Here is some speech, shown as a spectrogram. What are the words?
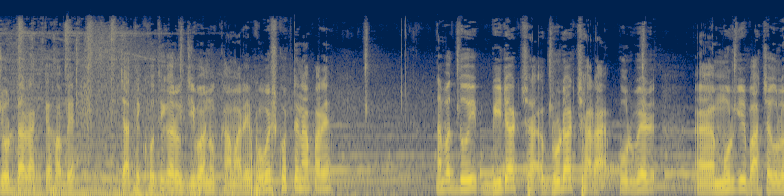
জোরদার রাখতে হবে যাতে ক্ষতিকারক জীবাণু খামারে প্রবেশ করতে না পারে। নাম্বার দুই, ব্রিডার ব্রুডার ছাড়া পূর্বের মুরগির বাচ্চাগুলো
